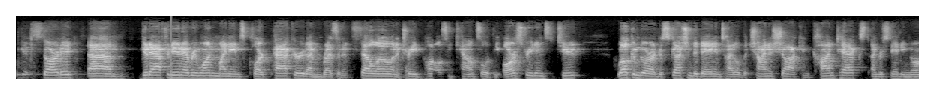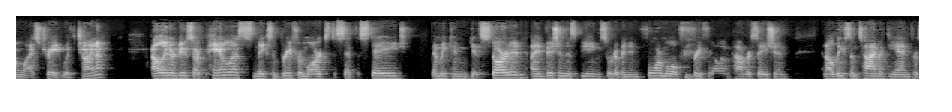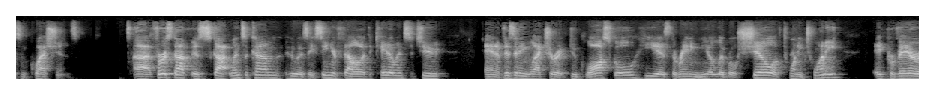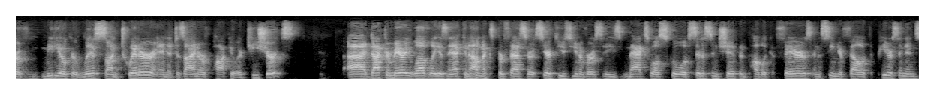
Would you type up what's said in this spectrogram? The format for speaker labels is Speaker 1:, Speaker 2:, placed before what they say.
Speaker 1: We'll get started. Um, good afternoon, everyone. My name is Clark Packard. I'm resident fellow and a trade policy counsel at the R Street Institute. Welcome to our discussion today entitled The China Shock in Context, Understanding Normalized Trade with China. I'll introduce our panelists, make some brief remarks to set the stage, then we can get started. I envision this being sort of an informal, free-flowing conversation, and I'll leave some time at the end for some questions. Uh, first up is Scott Lincicome, who is a senior fellow at the Cato Institute and a visiting lecturer at Duke Law School. He is the reigning neoliberal shill of 2020, a purveyor of mediocre lists on Twitter, and a designer of popular t-shirts. Uh, Dr. Mary Lovely is an economics professor at Syracuse University's Maxwell School of Citizenship and Public Affairs and a senior fellow at the Peterson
